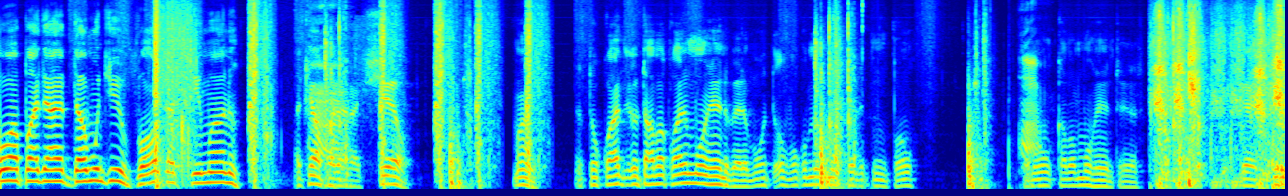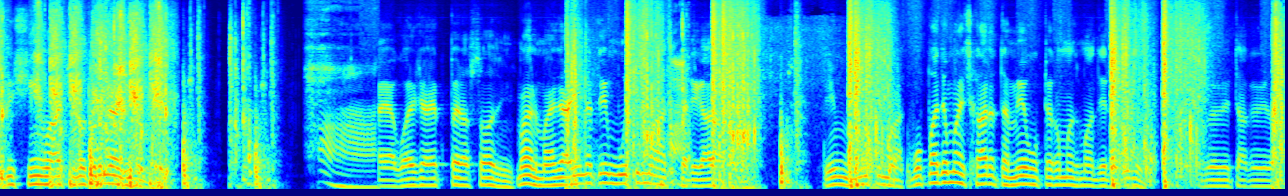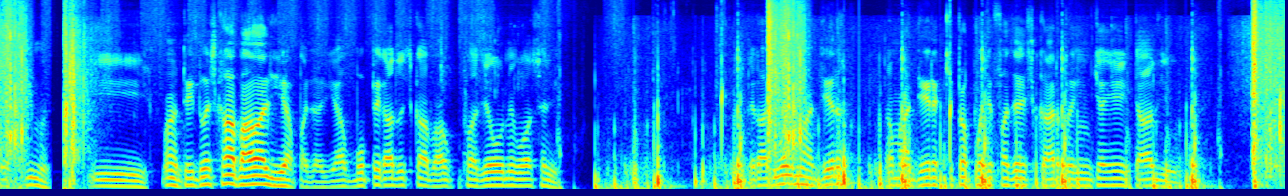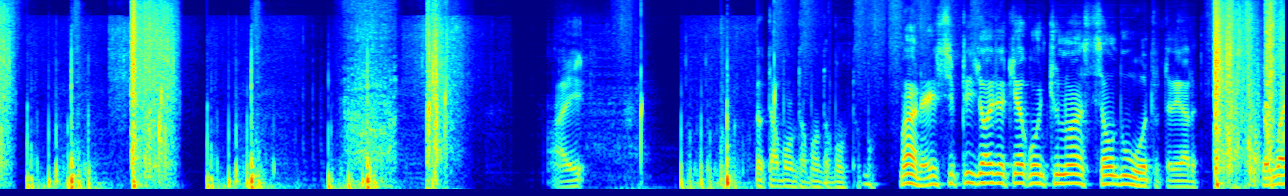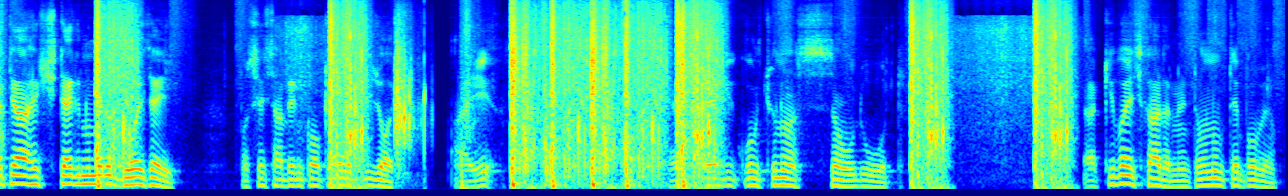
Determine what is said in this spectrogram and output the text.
Ô, rapaziada, tamo de volta aqui, mano. Aqui, rapaziada, cheio. Mano, eu tô quase, eu tava quase morrendo, velho. Eu vou, eu vou comer uma coisa com pão. Pra não acabar morrendo, tá ligado? Porque aquele bichinho lá tirou toda a minha vida, mano. Aí agora já recupera sozinho. Mano, mas ainda tem muito mato, tá ligado, rapaziada? Tem muito mato. Eu vou fazer uma escada também, eu vou pegar umas madeiras ali, mano. Aproveitar que eu ia lá por cima. E, mano, tem dois cavalos ali, rapaziada. Já vou pegar dois cavalos pra fazer o negócio ali. Vou pegar duas madeiras, a madeira aqui pra poder fazer a escada pra gente ajeitar, viu? Aí. Tá bom, tá bom, tá bom, tá bom. Mano, esse episódio aqui é a continuação do outro, tá ligado? Então vai ter a hashtag número 2 aí. Vocês saberem qual que é o episódio. Aí. Hashtag continuação do outro. Aqui vai a escada, né? Então não tem problema.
